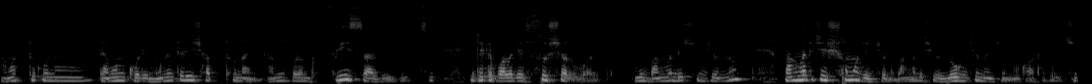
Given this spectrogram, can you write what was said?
আমার তো কোনো তেমন করে মনিটারি স্বার্থ নাই। আমি বরং ফ্রি সার্ভিস দিচ্ছি। এটাকে বলা যায় সোশ্যাল ওয়ার্ক আমি বাংলাদেশের জন্য, বাংলাদেশের সমাজের জন্য, বাংলাদেশের লোকজনের জন্য কথা বলছি।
